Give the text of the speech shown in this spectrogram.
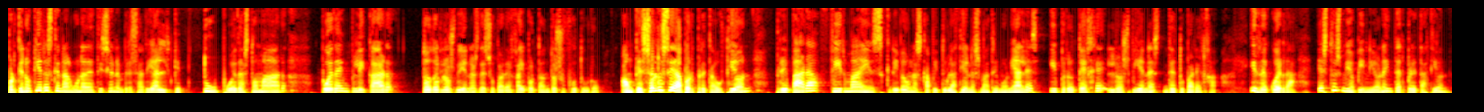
porque no quieres que en alguna decisión empresarial que tú puedas tomar pueda implicar todos los bienes de su pareja y por tanto su futuro. Aunque solo sea por precaución, prepara, firma e inscribe unas capitulaciones matrimoniales y protege los bienes de tu pareja. Y recuerda, esto es mi opinión e interpretación.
